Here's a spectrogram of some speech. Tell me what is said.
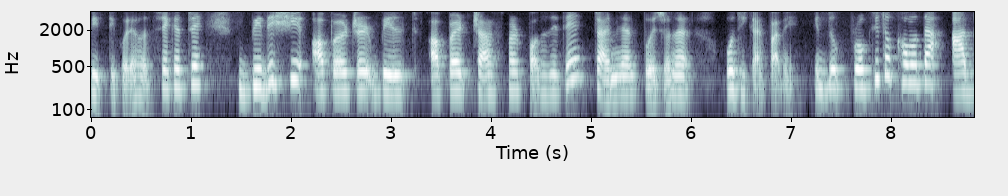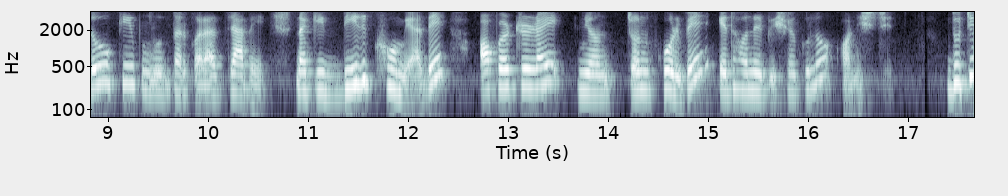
ভিত্তি করে হচ্ছে। এক্ষেত্রে বিদেশি অপারেটর বিল্ড অপারেট ট্রান্সফার পদ্ধতিতে টার্মিনাল পরিচালনার অধিকার পাবে। কিন্তু প্রকৃত ক্ষমতা আদৌ কি পুনরুদ্ধার করা যাবে নাকি দীর্ঘমেয়াদে অপারেটররাই নিয়ন্ত্রণ করবে এ ধরনের বিষয়গুলো অনিশ্চিত। দুটি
